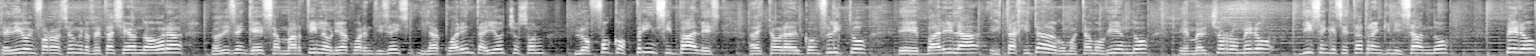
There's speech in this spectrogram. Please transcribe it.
Te digo información que nos está llegando ahora. Nos dicen que San Martín, la unidad 46 y la 48 son los focos principales a esta hora del conflicto. Eh, Varela está agitado, como estamos viendo. Eh, Melchor Romero dicen que se está tranquilizando, pero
